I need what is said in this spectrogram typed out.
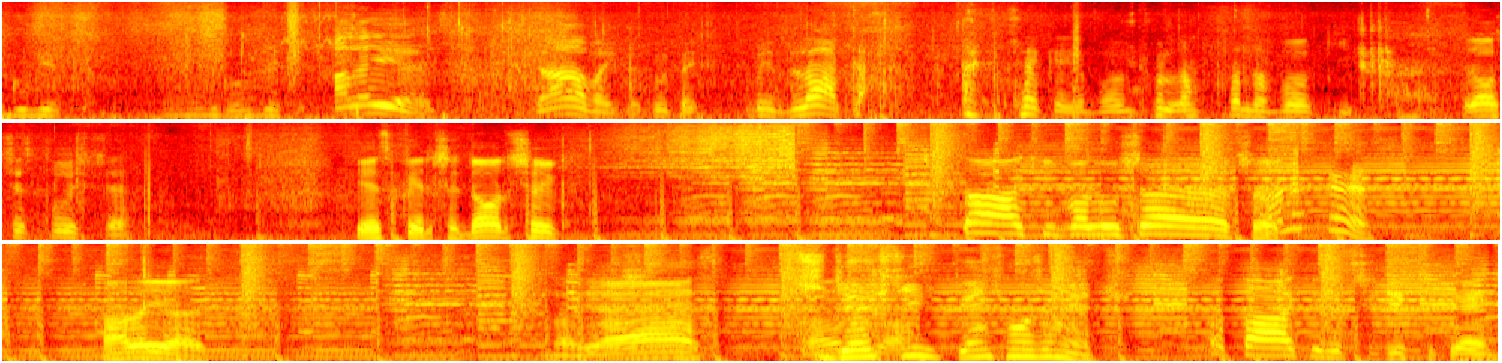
Zgubię. Ale jest. Dawaj go tutaj. Bydlaka. Czekaj, bo on tu lata na boki. Proszę spuśćcie. Jest pierwszy dorszyk. Taki waluszeczek. Ale jest. Ale jest. No jest. 35 może mieć. No takie, że 35.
